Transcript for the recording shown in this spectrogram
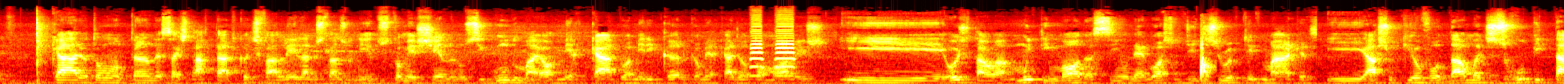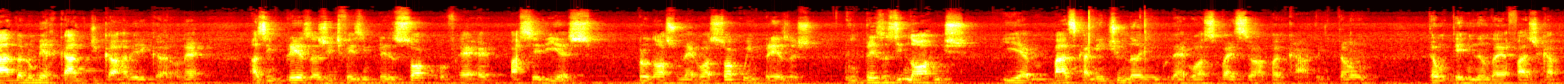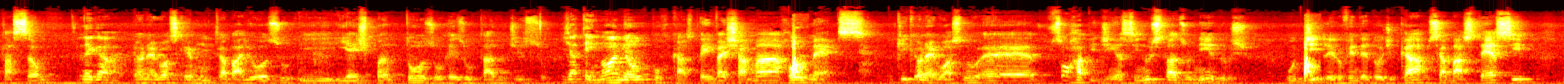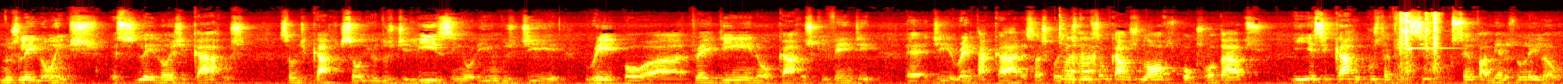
Cara, eu estou montando essa startup que eu te falei lá nos Estados Unidos. Estou mexendo no segundo maior mercado americano, que é o mercado de automóveis. E hoje está muito em moda assim o negócio de disruptive markets. E acho que eu vou dar uma disruptada no mercado de carro americano, né? As empresas, a gente fez empresas só com é, é, parcerias para o nosso negócio, só com empresas, empresas enormes. E é basicamente unânime que o negócio vai ser uma pancada. Então, Estamos terminando aí a fase de captação. Legal. É um negócio que é muito trabalhoso e, e é espantoso o resultado disso. Já tem nome? Não por causa. Tem, vai chamar Rollmax. O que, que é o negócio? É, só rapidinho assim, nos Estados Unidos, o dealer, o vendedor de carros, se abastece nos leilões. Esses leilões de carros são de carros que são oriundos de leasing, oriundos de Ripple, uh, trade-in, ou carros que vendem é, de rent-a-car, essas coisas todas. São carros novos, poucos rodados. E esse carro custa 25% a menos no leilão.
